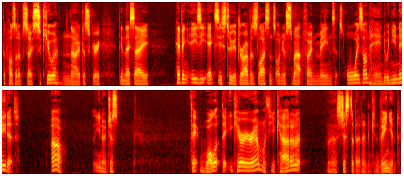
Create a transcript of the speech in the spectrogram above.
the positive. So secure, no, disagree. Then they say having easy access to your driver's license on your smartphone means it's always on hand when you need it oh, you know, just that wallet that you carry around with your card in it, it's just a bit inconvenient.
